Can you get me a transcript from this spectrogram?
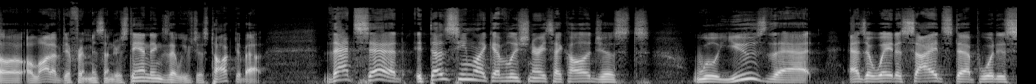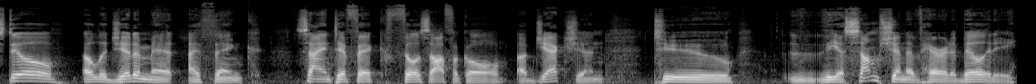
a lot of different misunderstandings that we've just talked about. That said, it does seem like evolutionary psychologists will use that as a way to sidestep what is still a legitimate, I think, scientific philosophical objection to the assumption of heritability.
